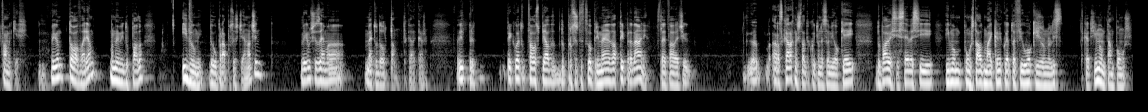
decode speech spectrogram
Това ме кефи. Викам, този вариант на мен ми допада. Идва ми да го правя по същия начин. Викам, ще взема метода от там, така да кажем. При, при което това успя да, да просъществува при мен два-три предавания. След това вече разкарах нещата, които не са ми окей, добавих си себе си, имам помощта от майка ми, която е филолог и журналист, така че имам там помощ,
